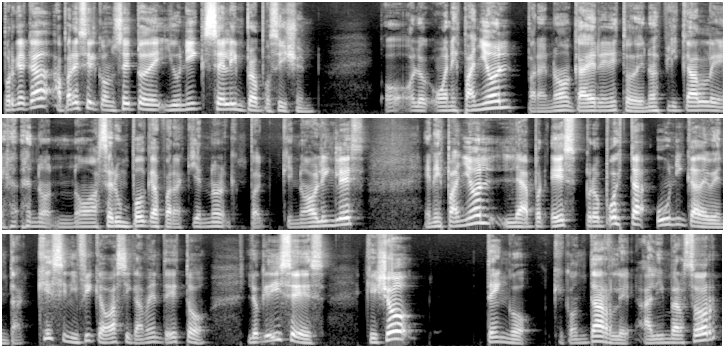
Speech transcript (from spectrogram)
Porque acá aparece el concepto de Unique Selling Proposition o, en español, para no caer en esto de no explicarle, no, hacer un podcast para quien no, no hable inglés. En español la, es propuesta única de venta. ¿Qué significa básicamente esto? Lo que dice es que yo tengo que contarle al inversor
